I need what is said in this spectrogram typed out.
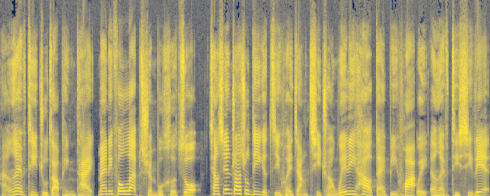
和 NFT 铸造平台 Manifold Labs 宣布合作，抢先抓住第一个机会，将气船威利号代币化为 NFT 系列。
